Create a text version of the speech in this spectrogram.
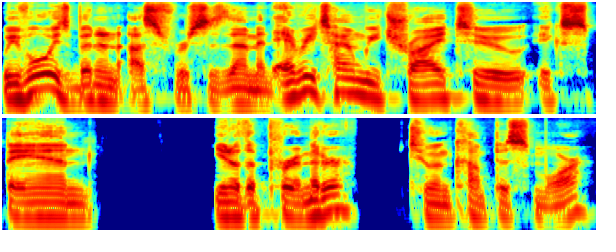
We've always been an us versus them. And every time we try to expand, you know, the perimeter to encompass more,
